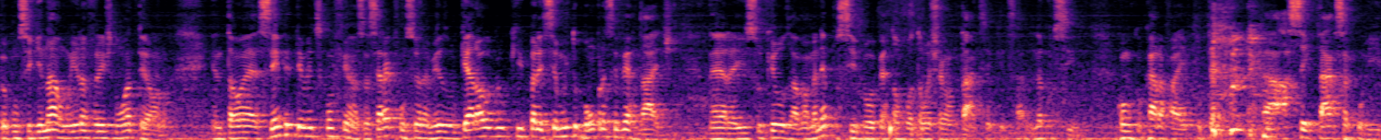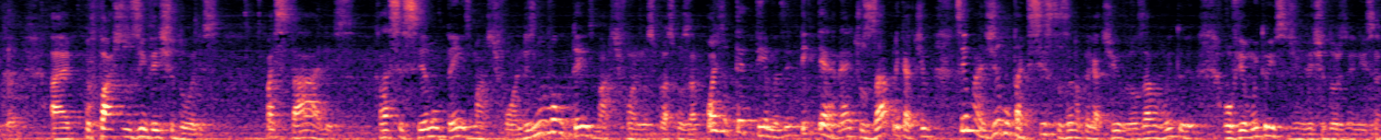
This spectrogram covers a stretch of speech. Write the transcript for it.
eu consegui na unha na frente de um hotel, né? Então é sempre teve desconfiança. Será que funciona mesmo? Que era algo que parecia muito bom para ser verdade. Né? Era isso que eu usava, mas não é possível eu apertar um botão e chegar um táxi aqui, sabe? Não é possível. Como que o cara vai aceitar essa corrida? Aí, por parte dos investidores. Mas Thales, classe C não tem smartphone. Eles não vão ter smartphone nos próximos anos. Pode até ter, mas ele tem internet, usar aplicativo. Você imagina um taxista usando aplicativo? Eu usava muito, ouvia muito isso de investidores no início.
